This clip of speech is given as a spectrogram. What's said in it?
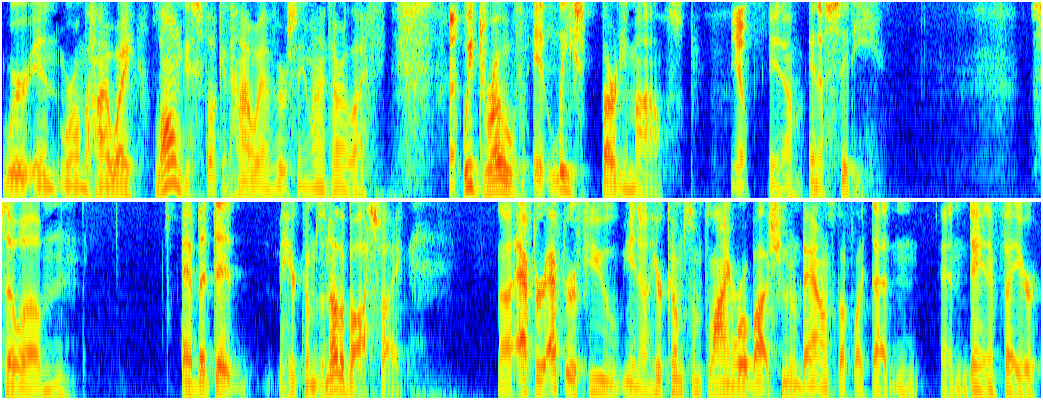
we're in we're on the highway, longest fucking highway I've ever seen in my entire life. we drove at least thirty miles. Yep. You know, in a city. So um, but then here comes another boss fight. Uh, after after a few, you know, here comes some flying robots, shoot them down, stuff like that, and and Dan and Faye are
